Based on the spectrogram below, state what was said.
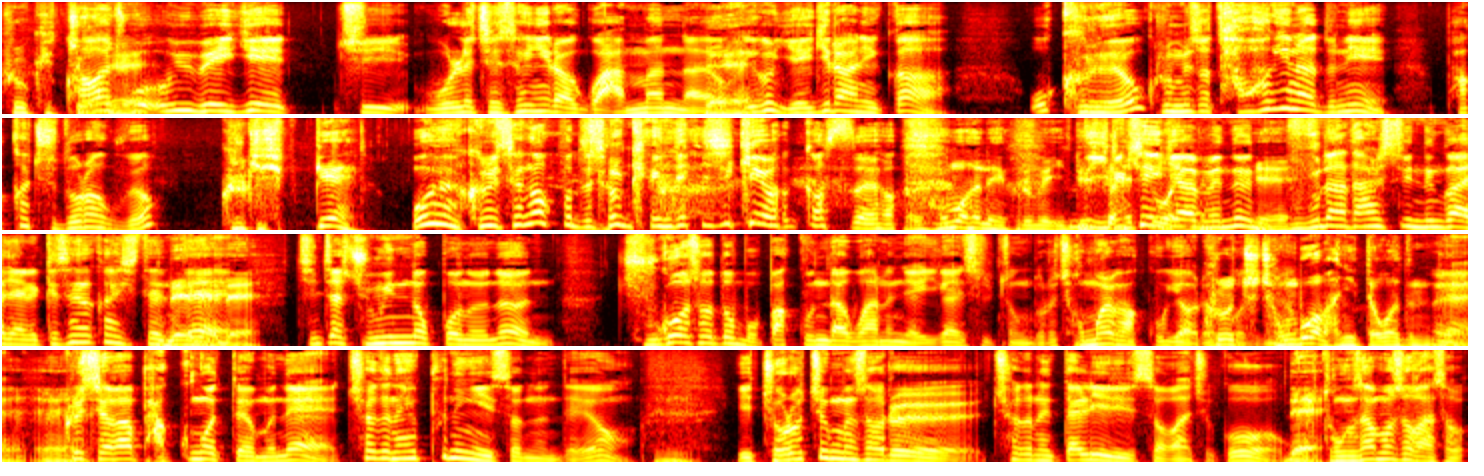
그렇겠죠. 가가지고 어, 왜 이게 지 원래 제 생일하고 안 맞나요? 네. 이걸 얘기를 하니까 어 그래요? 그러면서 다 확인하더니 바꿔 주더라고요. 그렇게 쉽게? 어, 그 생각보다 전 굉장히 쉽게 바꿨어요. 어, 허무하네. 그러면 이 뉴스 할 이렇게 얘기하면은. 예. 누구나 다 할 수 있는 거 아니야 이렇게 생각하실 텐데 네네네. 진짜 주민등록번호는 죽어서도 못 바꾼다고 하는 얘기가 있을 정도로 정말 바꾸기 어렵거든요. 그렇죠. 정보가 많이 있다고 하던데. 네. 예. 그래서 제가 바꾼 것 때문에 최근에 해프닝이 있었는데요. 음. 이 졸업증명서를 최근에 뗄 일이 있어가지고 네. 동사무소 가서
